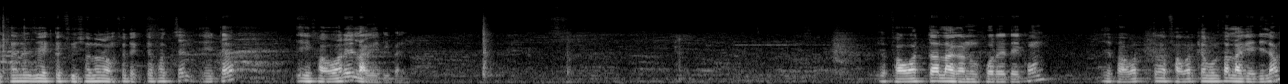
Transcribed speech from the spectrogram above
এখানে যে একটা ফিশনের অংশ দেখতে পাচ্ছেন, এটা এই পাওয়ারে লাগিয়ে দিবেন। এই পাওয়ারটা লাগানোর পরে দেখুন, এই পাওয়ারটা পাওয়ার কেবলটা লাগিয়ে দিলাম।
